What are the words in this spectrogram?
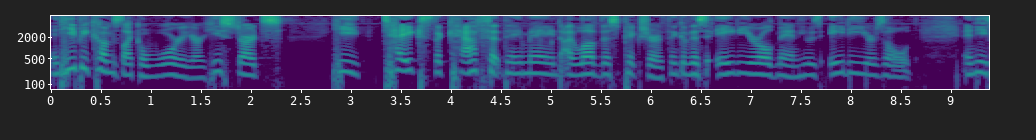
and he becomes like a warrior. He starts, he takes the calf that they made. I love this picture. Think of this 80 year old man. He was 80 years old. And he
